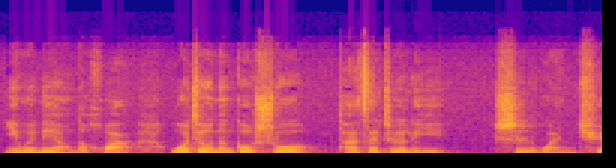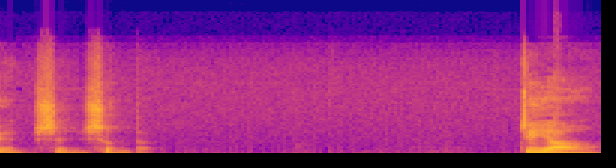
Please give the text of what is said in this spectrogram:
因为那样的话，我就能够说他在这里是完全神圣的。这样，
